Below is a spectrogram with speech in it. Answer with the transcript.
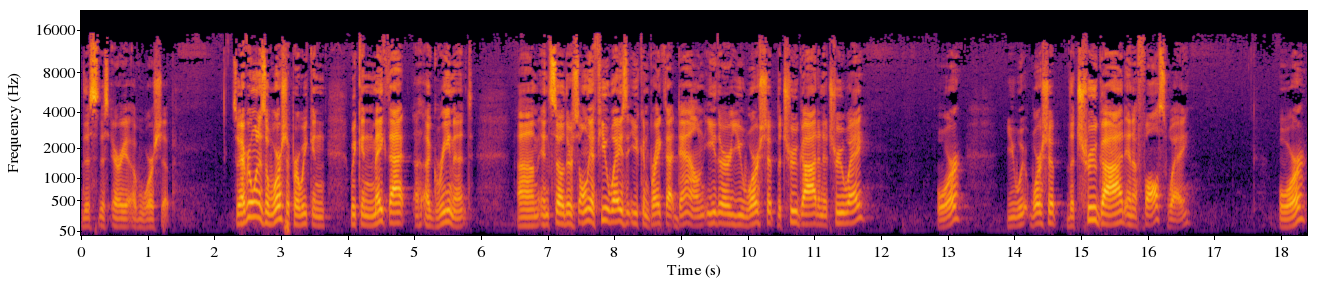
this, this area of worship. So everyone is a worshiper. We can, we can make that agreement. Um, and so there's only a few ways that you can break that down. Either you worship the true God in a true way, or you worship the true God in a false way, or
